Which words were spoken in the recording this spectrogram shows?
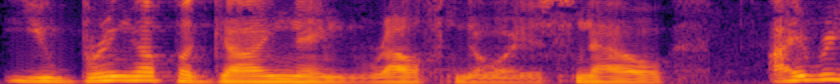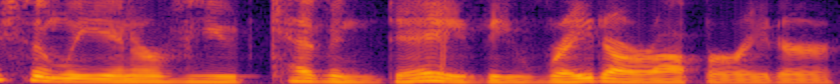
You bring up a guy named Ralph Noyes. Now, I recently interviewed Kevin Day, the radar operator,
